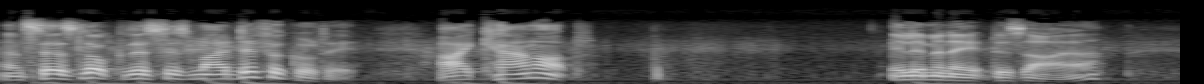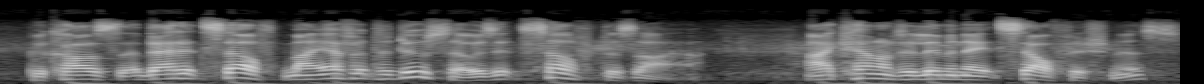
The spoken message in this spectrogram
and says, Look, this is my difficulty. I cannot eliminate desire because that itself, my effort to do so, is itself desire. I cannot eliminate selfishness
